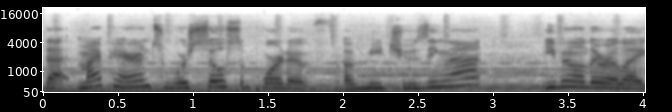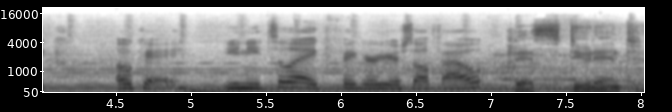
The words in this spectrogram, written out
that my parents were so supportive of me choosing that, even though they were like, "Okay, you need to like figure yourself out." This student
